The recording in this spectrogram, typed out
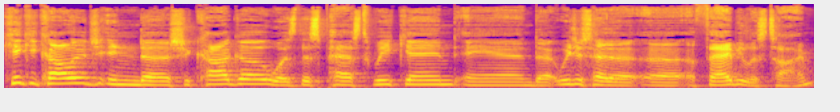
Kinky College in uh, Chicago was this past weekend, and uh, we just had a, a, a fabulous time.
